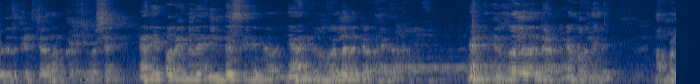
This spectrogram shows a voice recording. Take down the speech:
ഒരു ഇത് കിട്ടുക നമുക്കറിയില്ല. പക്ഷെ ഞാൻ ഈ പറയുന്നത് എന്റെ സിനിമ ഞാൻ ഇറലവെന്റ് ആണ് ഹൈദർക്ക. ഞാൻ ഇറലവെന്റ് ആണ്. ഞാൻ പറഞ്ഞില്ലേ നമ്മൾ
